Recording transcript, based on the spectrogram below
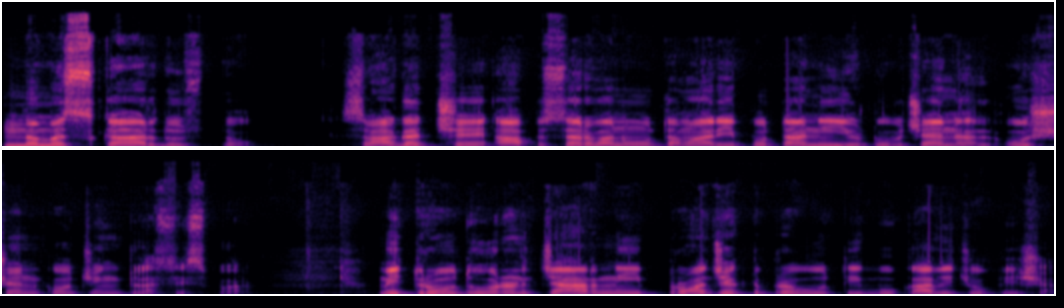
નમસ્કાર દોસ્તો. સ્વાગત છે આપ સર્વનું તમારી પોતાની YouTube channel ocean coaching classes પર. મિત્રો, ધોરણ ચારની પ્રોજેક્ટ પ્રવૃત્તિ બુક આવી ચૂકી છે.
